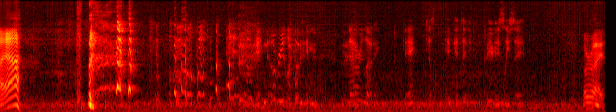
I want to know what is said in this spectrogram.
Ah! okay, no reloading. No reloading. Okay, just hit continue. Previously saved. Alright.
